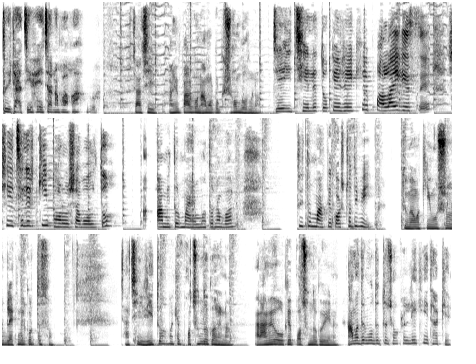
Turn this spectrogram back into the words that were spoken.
তুই রাজি হয়ে জানা বাবা। চাচি আমি পারব না আমার পক্ষে সম্ভব না। যেই ছেলে তোকে রেখে পালাই গেছে সেই ছেলের কি ভরসা বলতো? আমি তোর মায়ের মতো না বল। তুই তো মাকে কষ্ট দিবি? তুমি আমাকে ইমোশনাল ব্ল্যাকমেল করতেছো। চাচি ঋতু আমাকে পছন্দ করে না। আর আমিও ওকে পছন্দ করি না। আমাদের মধ্যে তো ঝগড়া লেগেই থাকে।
